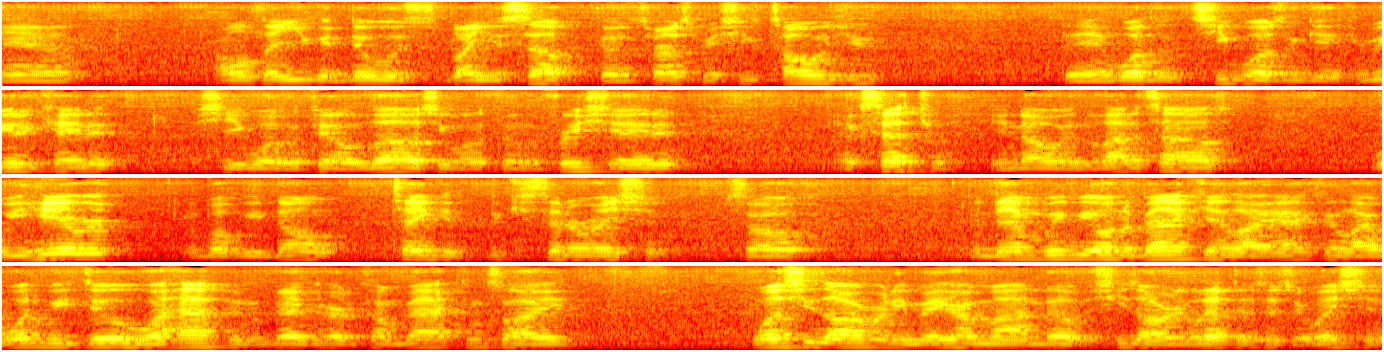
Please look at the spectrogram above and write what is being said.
and the only thing you can do is blame yourself. Because trust me, she told you that wasn't she wasn't getting communicated, she wasn't feeling loved, she wasn't feeling appreciated, etc. You know, and a lot of times we hear it, but we don't take it into consideration. So and then we be on the back end like acting like, what do we do? What happened? Begging her to come back. It's like, well, she's already made her mind up. She's already left that situation.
